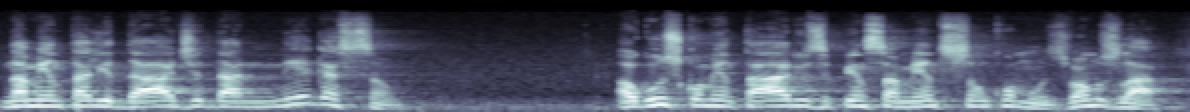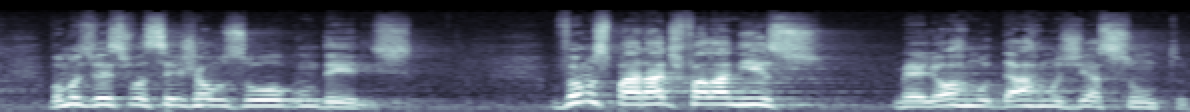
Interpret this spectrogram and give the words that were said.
na mentalidade da negação. Alguns comentários e pensamentos são comuns. Vamos lá. Vamos ver se você já usou algum deles. Vamos parar de falar nisso. Melhor mudarmos de assunto.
